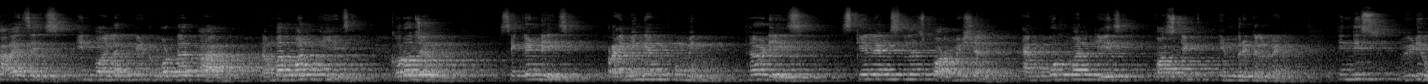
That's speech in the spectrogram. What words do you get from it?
arises in boiler feed water are number one is corrosion, second is priming and foaming, third is scale and sludge formation, and fourth one is caustic embrittlement. In this video,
